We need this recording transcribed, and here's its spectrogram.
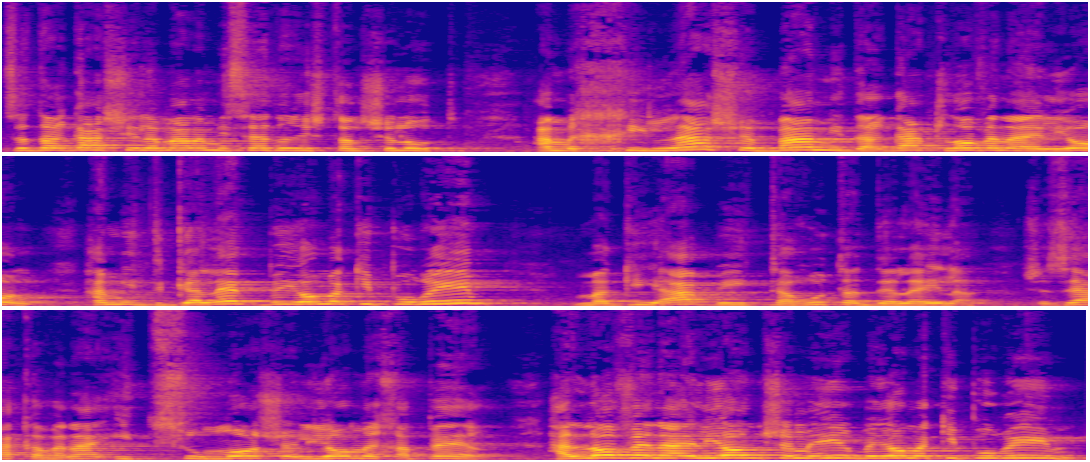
זו דרגה שהיא למעלה מסדר השתלשלות. המחילה שבאה מדרגת לובן העליון, המתגלית ביום הכיפורים, מגיעה בהתערותא דלעילא, שזה הכוונה עיצומו של יום מכפר. הלובן העליון שמאיר ביום הכיפורים,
